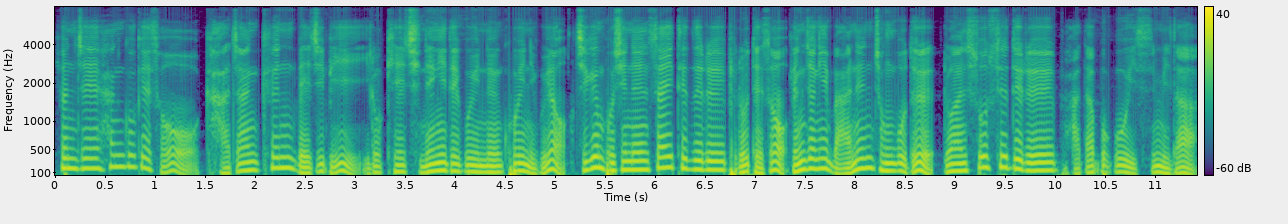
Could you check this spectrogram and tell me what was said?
현재 한국에서 가장 큰 매집이 이렇게 진행이 되고 있는 코인이고요. 지금 보시는 사이트들을 비롯해서 굉장히 많은 정보들, 이러한 소스들을 받아보고 있습니다.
